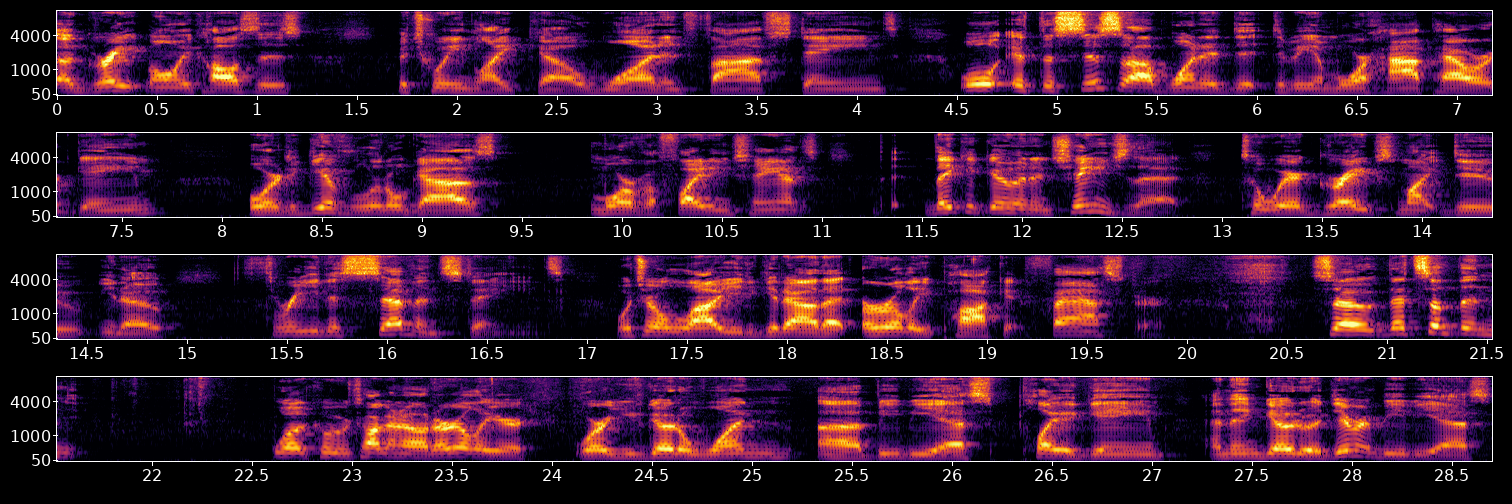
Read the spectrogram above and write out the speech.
a grape only causes between like uh, one and five stains. Well, if the Sysop wanted it to be a more high powered game or to give little guys more of a fighting chance, they could go in and change that to where grapes might do, you know, three to seven stains, which will allow you to get out of that early pocket faster. So that's something what we were talking about earlier, where you go to one uh, BBS, play a game, and then go to a different BBS,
